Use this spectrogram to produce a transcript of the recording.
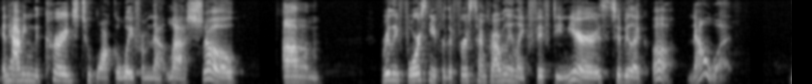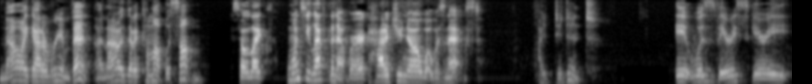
And having the courage to walk away from that last show, um, really forced me for the first time, probably in like 15 years, to be like, oh, now what? Now I got to reinvent and now I got to come up with something. So, like, once you left the network, how did you know what was next? I didn't. It was very scary.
